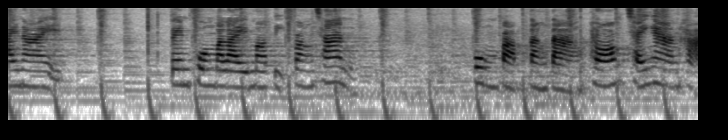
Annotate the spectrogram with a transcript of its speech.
ายใน เป็นพวงมาลัยมัลติฟังก์ชัน ปุ่มปรับต่างๆ พร้อมใช้งานค่ะ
